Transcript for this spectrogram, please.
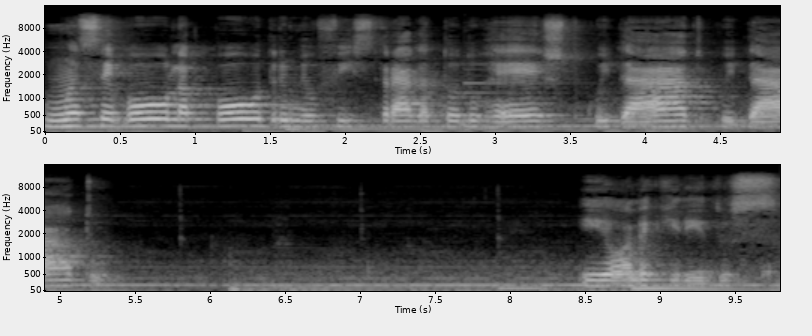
Uma cebola podre, meu filho, estraga todo o resto. Cuidado, cuidado. E olha, queridos,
